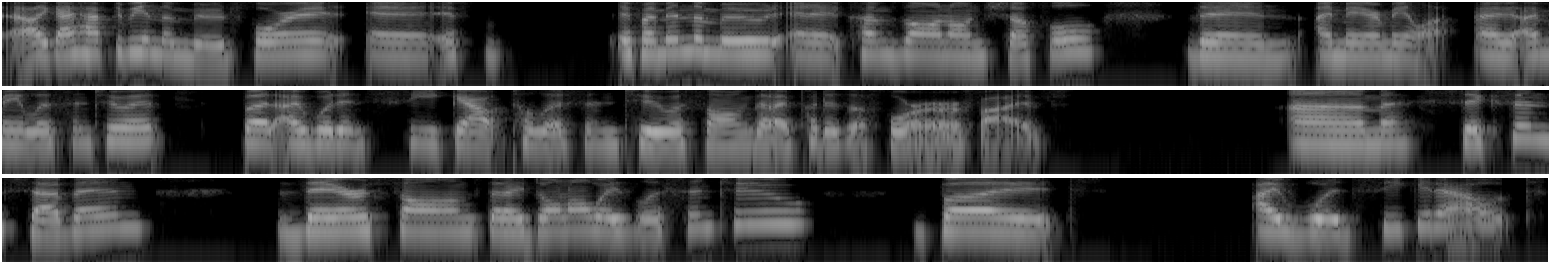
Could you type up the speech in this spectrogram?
like I have to be in the mood for it, and if if I'm in the mood and it comes on on shuffle, then I may or may li- I, I may listen to it, but I wouldn't seek out to listen to a song that I put as a four or a five. Um, six and seven, they're songs that I don't always listen to, but I would seek it out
